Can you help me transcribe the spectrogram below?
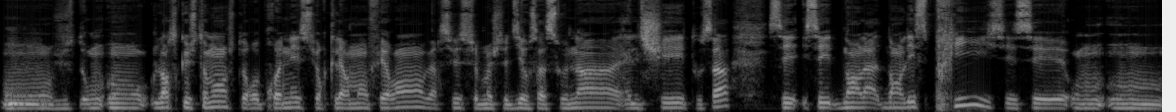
on, mm. juste, on, lorsque justement je te reprenais sur Clermont-Ferrand versus moi je te dis Osasuna, Elche, tout ça, c'est c'est dans la dans l'esprit, c'est c'est on, on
